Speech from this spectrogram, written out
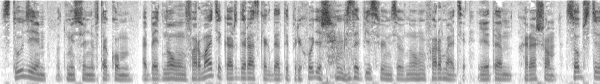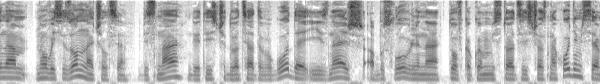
в студии. Вот мы сегодня в таком опять новом формате. Каждый раз, когда ты приходишь, мы записываемся в новом формате. И это хорошо. Собственно, новый сезон начался. Весна 2020 года. И знаешь, обусловлено то, в какой мы ситуации сейчас находимся,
